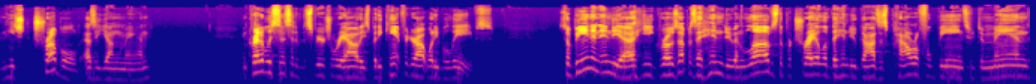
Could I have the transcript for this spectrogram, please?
And he's troubled as a young man, incredibly sensitive to spiritual realities, but he can't figure out what he believes. So, being in India, he grows up as a Hindu and loves the portrayal of the Hindu gods as powerful beings who demand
